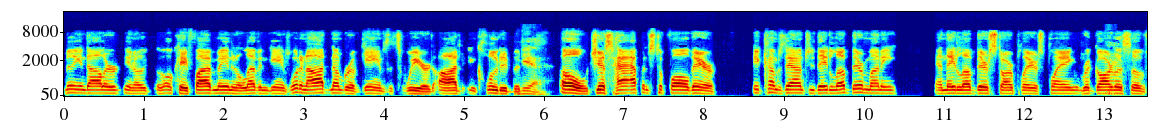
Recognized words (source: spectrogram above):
million dollar, you know, okay, five million and eleven games. What an odd number of games. That's weird, odd included, but yeah. Oh, just happens to fall there. It comes down to they love their money and they love their star players playing, regardless of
